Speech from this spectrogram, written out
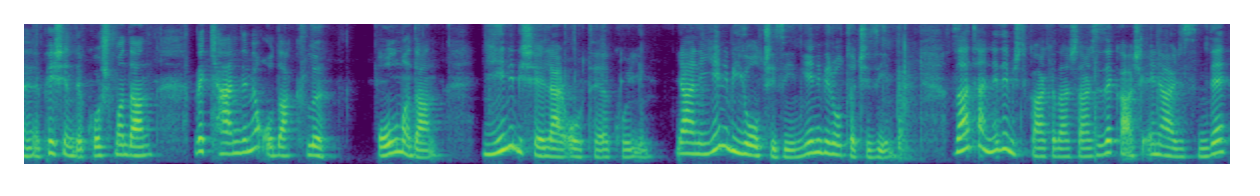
e, peşinde koşmadan ve kendime odaklı olmadan yeni bir şeyler ortaya koyayım Yani yeni bir yol çizeyim, yeni bir rota çizeyim. Zaten ne demiştik arkadaşlar? Size karşı enerjisinde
